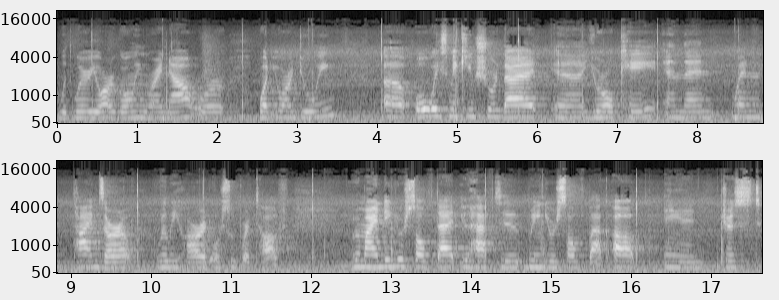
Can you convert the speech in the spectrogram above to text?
with where you are going right now, or what you are doing. Uh, always making sure that uh, you're okay, and then when times are really hard or super tough, reminding yourself that you have to bring yourself back up and just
